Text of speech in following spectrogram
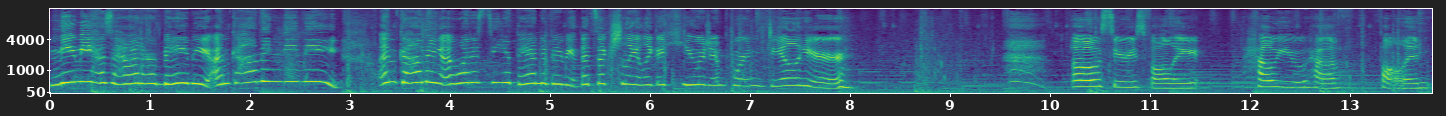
Mimi has had her baby. I'm coming, Mimi. I'm coming. I want to see your panda baby. That's actually like a huge important deal here. Oh, Serious Folly. How you have fallen.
